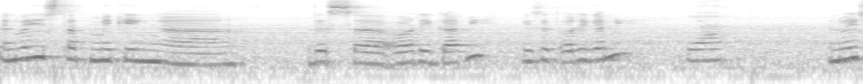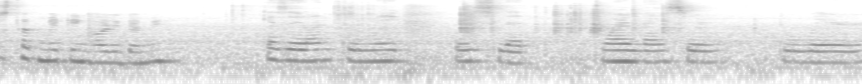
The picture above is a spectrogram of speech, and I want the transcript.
And why you stop making uh, this uh, origami? Is it origami? Yeah. And why you stop making origami? Because I want to make bracelet more nicer to wear.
